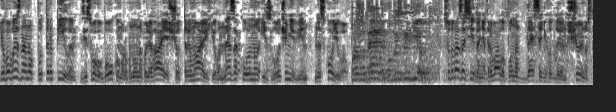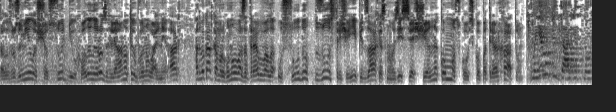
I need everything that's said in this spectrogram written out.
Його визнано потерпілим. Зі свого боку Моргунов наполягає, що тримають його незаконно і злочинів він не скоював. Судове засідання тривало понад 10 годин. Щойно стало зрозуміло, що судді ухвалили розглянути обвинувальний акт. Адвокатка Моргунова затребувала у суду зустріч її підзахисного зі священником московського патріархату. Моєму підзахисну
